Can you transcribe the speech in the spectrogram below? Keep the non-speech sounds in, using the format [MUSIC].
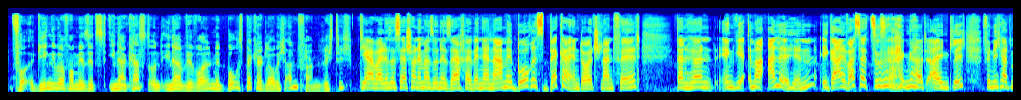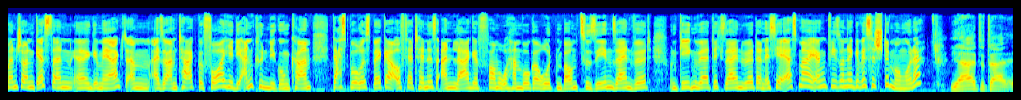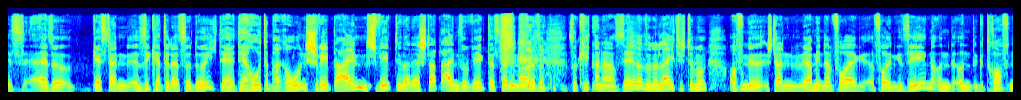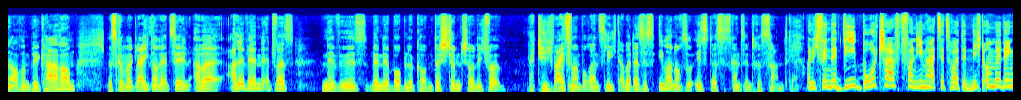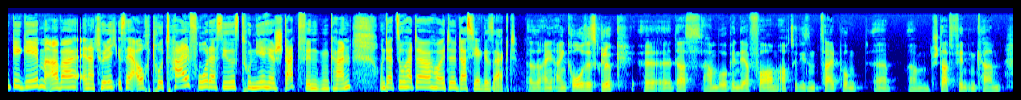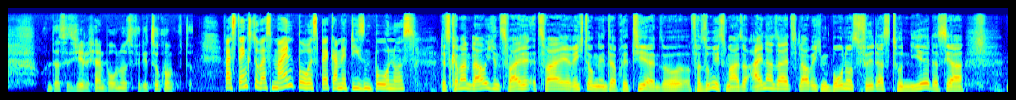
Vor, gegenüber von mir sitzt Ina Kast und Ina, wir wollen mit Boris Becker, glaube ich, anfangen, richtig? Ja, weil das ist ja schon immer so eine Sache. Wenn der Name Boris Becker in Deutschland fällt, dann hören irgendwie immer alle hin, egal was er zu [LAUGHS] sagen hat eigentlich. Finde ich, hat man schon gestern äh, gemerkt, am, also am Tag bevor hier die Ankündigung kam, dass Boris Becker auf der Tennisanlage vom Hamburger Roten Baum zu sehen sein wird und gegenwärtig sein wird, dann ist ja erstmal irgendwie so eine gewisse Stimmung, oder? Ja, total. Ist, also gestern sickerte das so durch. Der, der rote Baron schwebt ein, schwebt über der Stadt ein, so wirkt das dann immer. So, [LAUGHS] so kriegt man dann auch selber so eine leichte Stimmung. Offen gestanden, wir haben ihn dann vorher, vorhin gesehen und, und getroffen, auch im PK-Raum. Das können wir gleich noch erzählen. Aber alle werden etwas nervös, wenn der Bobble kommt. Das stimmt schon. Ich war Natürlich weiß man, woran es liegt, aber dass es immer noch so ist, das ist ganz interessant. Ja. Und ich finde, die Botschaft von ihm hat es jetzt heute nicht unbedingt gegeben, aber natürlich ist er auch total froh, dass dieses Turnier hier stattfinden kann. Und dazu hat er heute das hier gesagt. Also ein, ein großes Glück, äh, dass Hamburg in der Form auch zu diesem Zeitpunkt äh, ähm, stattfinden kann. Und das ist sicherlich ein Bonus für die Zukunft. Was denkst du, was meint Boris Becker mit diesem Bonus? Das kann man, glaube ich, in zwei, zwei Richtungen interpretieren. So versuche ich es mal. Also einerseits, glaube ich, ein Bonus für das Turnier, das ja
